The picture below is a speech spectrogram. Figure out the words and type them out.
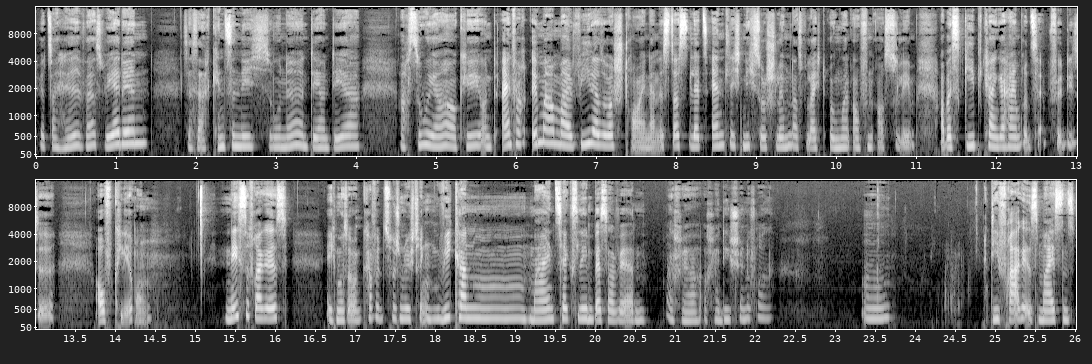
Die wird sagen, hä, was, wer denn? Sagst ach, kennst du nicht, so, ne, der und der. Ach so, ja, okay. Und einfach immer mal wieder sowas streuen. Dann ist das letztendlich nicht so schlimm, das vielleicht irgendwann offen auszuleben. Aber es gibt kein Geheimrezept für diese Aufklärung. Nächste Frage ist, ich muss aber einen Kaffee zwischendurch trinken. Wie kann mein Sexleben besser werden? Ach ja, ach ja, die schöne Frage. Mhm. Die Frage ist meistens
